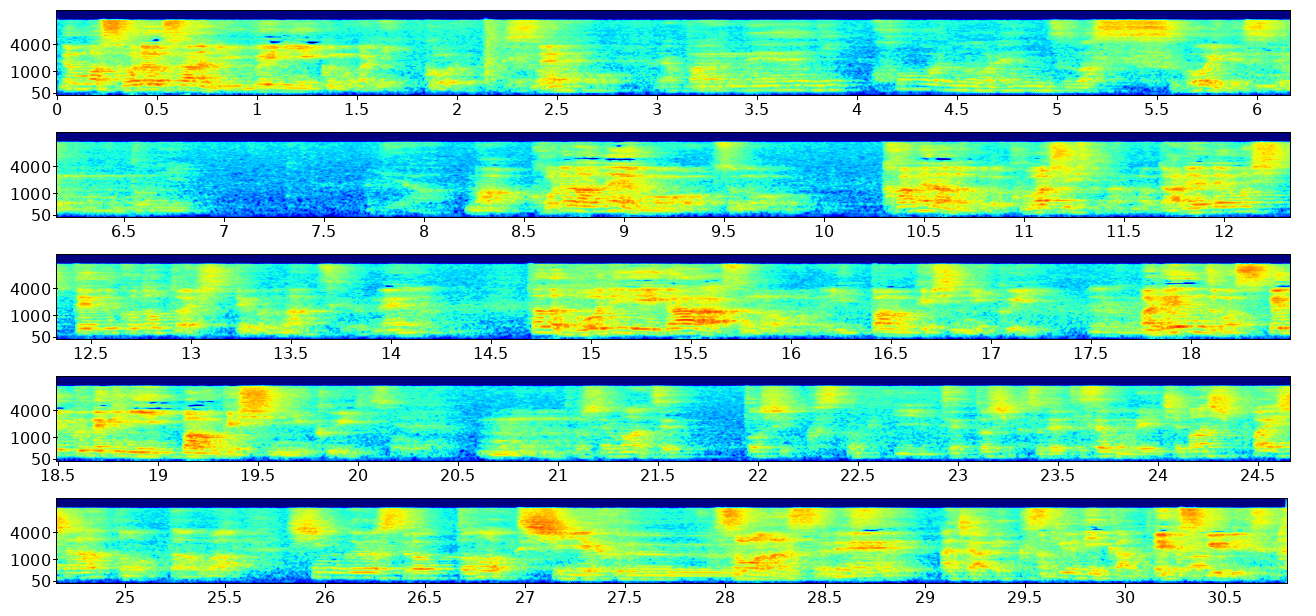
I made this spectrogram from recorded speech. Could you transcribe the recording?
でもまあそれをさらに上に行くのがニッコールですねやっぱね、ニッコールのレンズはすごいですよ、本当に。いや。まあこれはねもうそのカメラのこと詳しい人なんか誰でも知ってることとは知ってることなんですけどね、ただボディがその一般受けしにくい、まあ、レンズもスペック的に一般受けしにくい。そ,、う。ん、そしてまあ Z6 の時 Z6、Z7 で一番失敗したなと思ったのはシングルスロットの CF そうなんですね。あ違う XQD 監督 XQD ですね、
